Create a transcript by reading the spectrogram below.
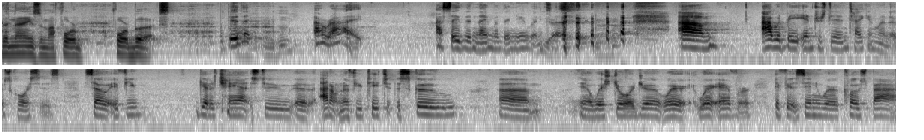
the names of my four, four books. Do they? All right. I see the name of the new one. so- Yes. Um, I would be interested in taking one of those courses. So if you get a chance to, uh, I don't know if you teach at the school, um, you know, West Georgia, where, wherever, if it's anywhere close by,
